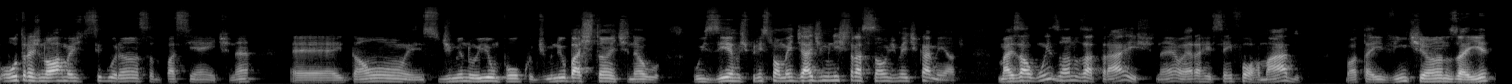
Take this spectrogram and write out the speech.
outras normas de segurança do paciente, né? É, então, isso diminuiu um pouco, diminuiu bastante né, o, os erros, principalmente de administração de medicamentos. Mas alguns anos atrás, né, eu era recém-formado, bota aí 20 anos aí,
